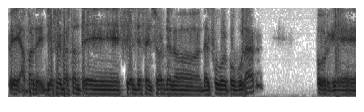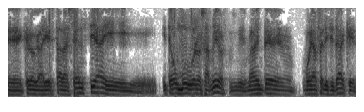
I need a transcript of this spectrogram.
Eh, aparte, yo soy bastante fiel defensor de lo, del fútbol popular, porque creo que ahí está la esencia y, tengo muy buenos amigos. Mismamente voy a felicitar, que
